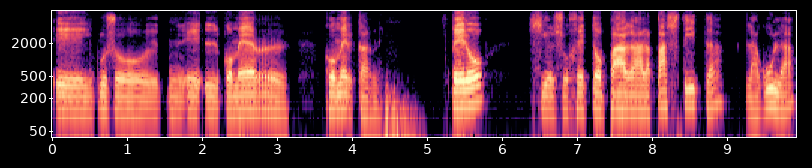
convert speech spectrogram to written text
eh, incluso eh, el comer comer carne. Pero si el sujeto paga la pastita, la gula,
